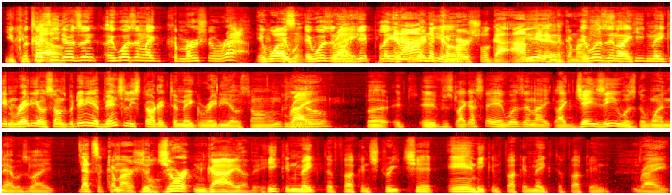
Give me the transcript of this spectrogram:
You could because tell. he doesn't, it wasn't like commercial rap. It wasn't. It, wasn't going to get played And on I'm radio. the commercial guy. I'm getting the commercial. It wasn't like he making radio songs, but then he eventually started to make radio songs, you Right. know? But it, it was like I say, it wasn't like like Jay Z was the one that was like that's a commercial. the commercial, Jordan guy of it. He can make the fucking street shit and he can fucking make the fucking right?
